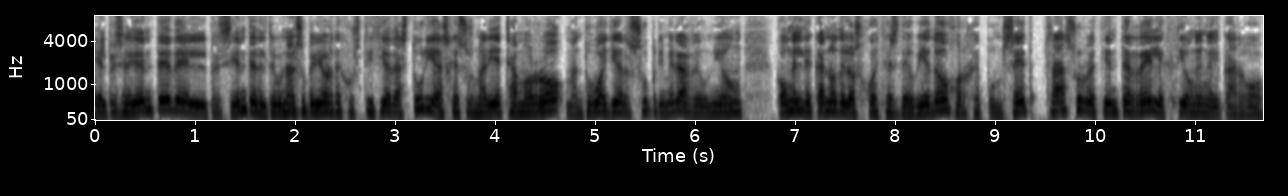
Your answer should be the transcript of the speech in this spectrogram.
Y el presidente del presidente del Tribunal Superior de Justicia de Asturias, Jesús María Chamorro, mantuvo ayer su primera reunión con el decano de los jueces de Oviedo, Jorge Punset, tras su reciente reelección en el cargo.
